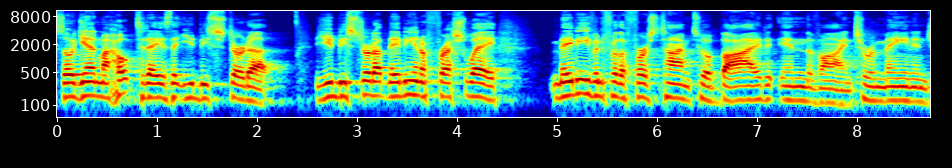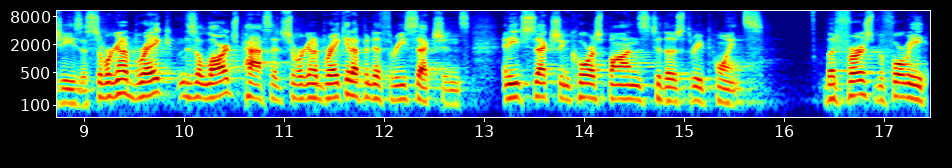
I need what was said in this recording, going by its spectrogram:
So, again, my hope today is that you'd be stirred up. You'd be stirred up maybe in a fresh way, maybe even for the first time, to abide in the vine, to remain in Jesus. So, we're going to break, this is a large passage, so we're going to break it up into three sections, and each section corresponds to those three points. But first, before we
